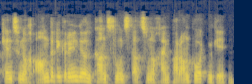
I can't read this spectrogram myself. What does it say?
Kennst du noch andere Gründe und kannst du uns dazu noch ein paar Antworten geben?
